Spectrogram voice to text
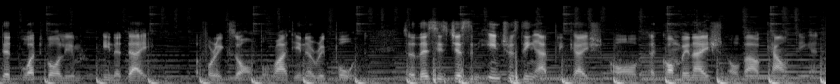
did what volume in a day, for example, right, in a report. So this is just an interesting application of a combination of our counting and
